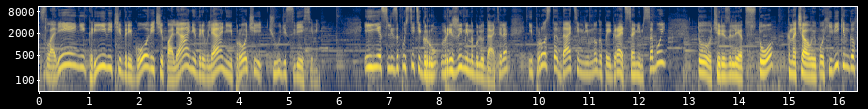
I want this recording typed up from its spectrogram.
Словени, Кривичи, Дреговичи, Поляне, Древляне и прочие чуди с весями. И если запустить игру в режиме наблюдателя и просто дать им немного поиграть самим собой, то через лет 100, к началу эпохи викингов,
